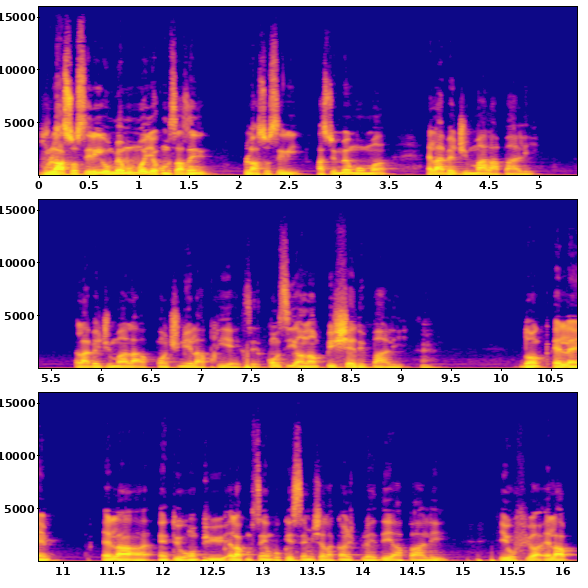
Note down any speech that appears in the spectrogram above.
pour la sorcellerie, au même moment où il a commencé à pour la sorcellerie, à ce même moment, elle avait du mal à parler. Elle avait du mal à continuer la prière. C'est comme si on l'empêchait de parler. Donc, elle a, elle a interrompu, elle a commencé à invoquer Saint-Michel-Archange pour l'aider à parler. Et au fur, elle a,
